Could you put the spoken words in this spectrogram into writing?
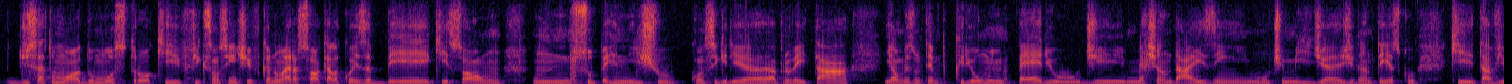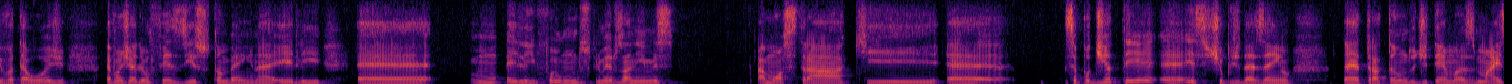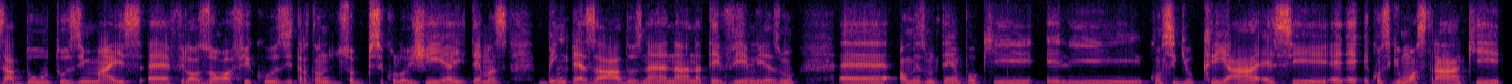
de certo modo, mostrou que ficção científica não era só aquela coisa B que só um, um, super nicho conseguiria aproveitar, e ao mesmo tempo criou um império de merchandising e multimídia gigantesco que está vivo até hoje. Evangelion fez isso também, né? Ele, é, ele foi um dos primeiros animes a mostrar que é, você podia ter é, esse tipo de desenho é, tratando de temas mais adultos e mais é, filosóficos e tratando de, sobre psicologia e temas bem pesados né, na, na TV mesmo, é, ao mesmo tempo que ele conseguiu criar esse. É, é, conseguiu mostrar que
